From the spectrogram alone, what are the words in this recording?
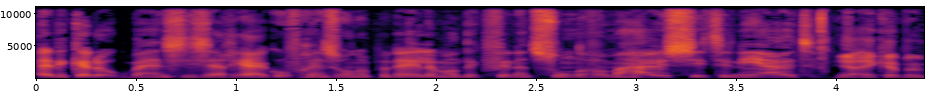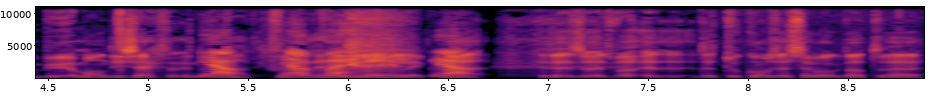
en ik ken ook mensen die zeggen, ja, ik hoef geen zonnepanelen, want ik vind het zonde van mijn huis, ziet er niet uit. Ja, ik heb een buurman die zegt het inderdaad. Ja, ik vind ja, het heel lelijk. Ja. Maar het, het, de toekomst is toch ook dat we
